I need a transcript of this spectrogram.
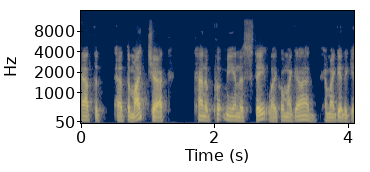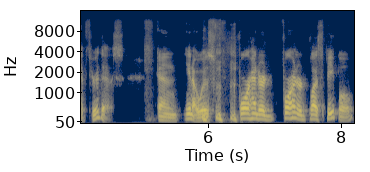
at the at the mic check kind of put me in a state like oh my god am i going to get through this? And you know it was 400 400 plus people.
